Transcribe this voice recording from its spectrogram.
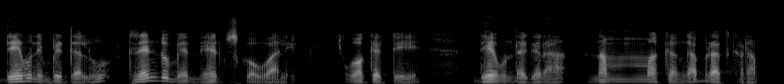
దేవుని బిడ్డలు రెండు మీరు నేర్చుకోవాలి. ఒకటి దేవుని దగ్గర నమ్మకంగా బ్రతకడం.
